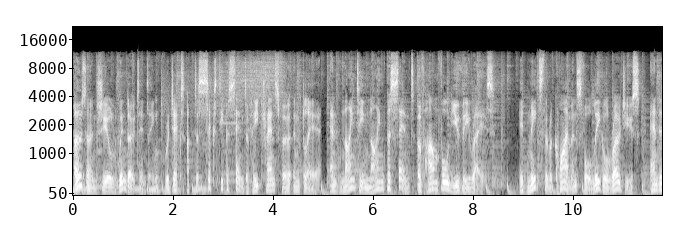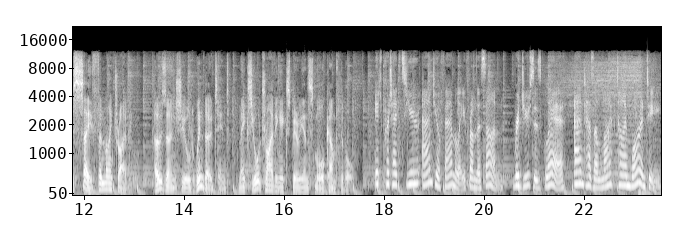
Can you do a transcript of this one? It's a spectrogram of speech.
Ozone Shield window tinting rejects up to 60% of heat transfer and glare and 99% of harmful UV rays. It meets the requirements for legal road use and is safe for night driving. Ozone Shield window tint makes your driving experience more comfortable. It protects you and your family from the sun, reduces glare, and has a lifetime warranty,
